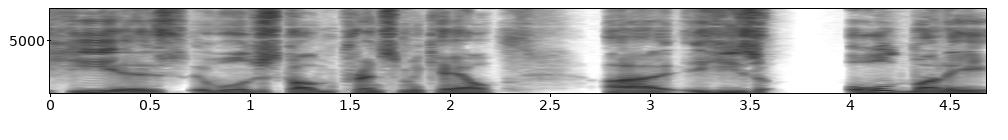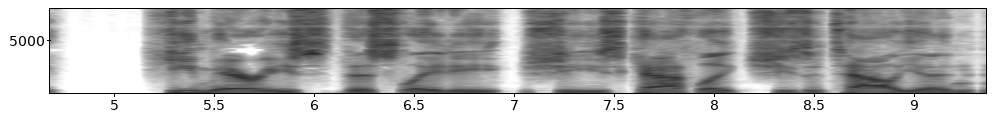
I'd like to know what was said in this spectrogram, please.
he is, we'll just call him Prince Mikhail. Uh, he's old money. He marries this lady. She's Catholic. She's Italian.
